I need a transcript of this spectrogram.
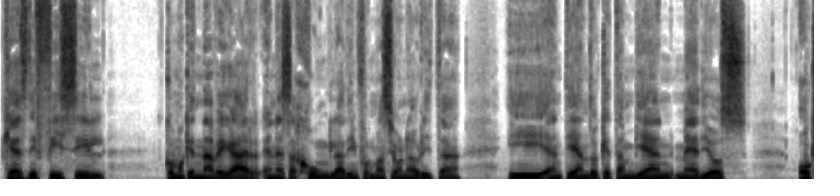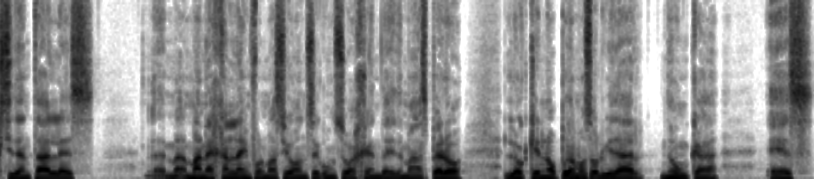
que es difícil como que navegar en esa jungla de información ahorita y entiendo que también medios occidentales eh, manejan la información según su agenda y demás, pero lo que no podemos olvidar nunca es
